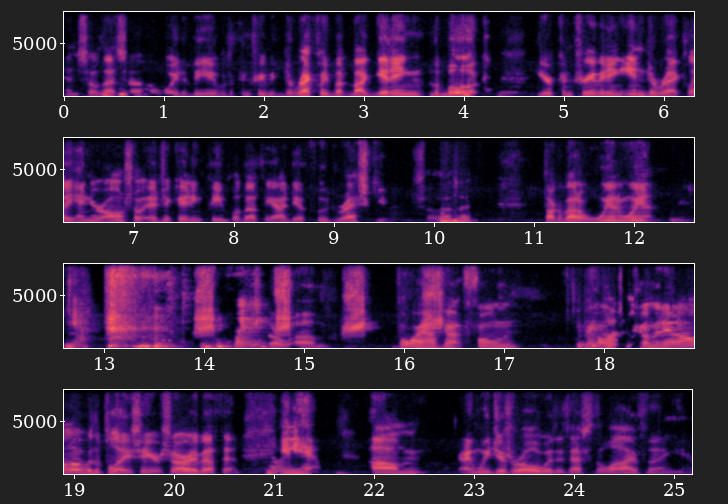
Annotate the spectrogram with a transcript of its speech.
And so that's mm-hmm. a, a way to be able to contribute directly. But by getting the book, you're contributing indirectly and you're also educating people about the idea of food rescue. So that, that talk about a win-win. Yeah. exciting. So um boy, I've got phone calls coming in all over the place here. Sorry about that. No. Anyhow, um, and we just roll with it. That's the live thing here.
